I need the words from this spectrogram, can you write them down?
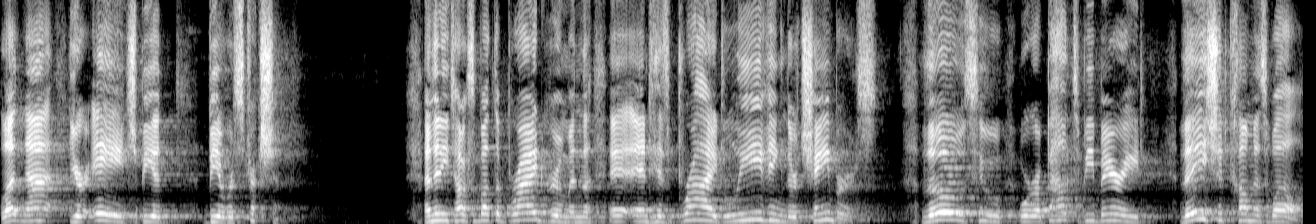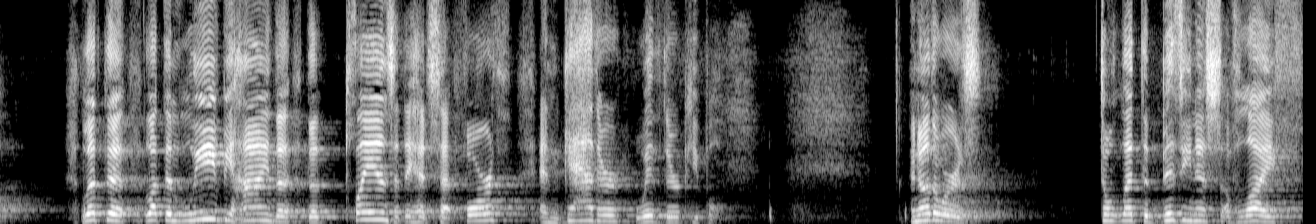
Let not your age be a, be a restriction. And then he talks about the bridegroom and, the, and his bride leaving their chambers. Those who were about to be married, they should come as well. Let, the, let them leave behind the, the plans that they had set forth and gather with their people. In other words, don't let the busyness of life,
